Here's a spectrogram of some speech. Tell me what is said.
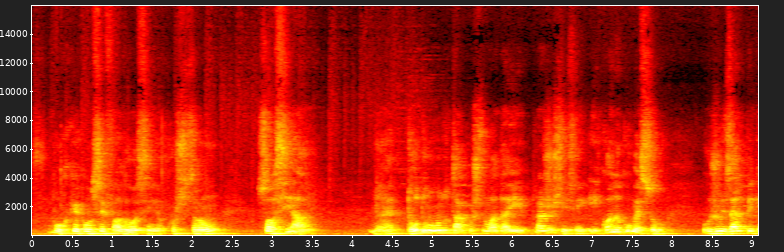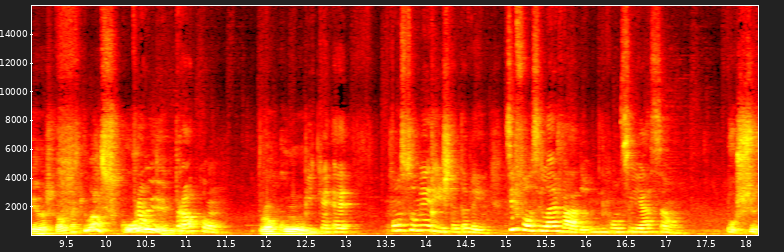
sim. Porque, como você falou, assim, a construção social. Né? Todo mundo está acostumado a ir para a justiça. E, e quando começou o juizado de pequenas causas, aquilo lascou Pronto, mesmo. Procon. Procon. Pequen- é, consumerista também. Se fosse levado em conciliação, Poxa,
